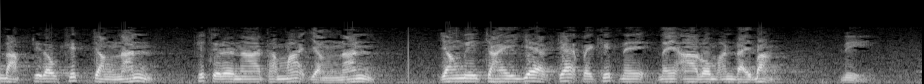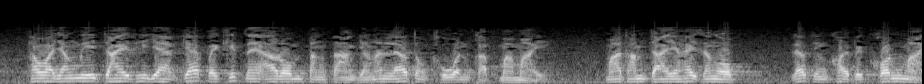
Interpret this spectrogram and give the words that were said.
ำดับที่เราคิดอย่างนั้น พิจารณาธรรมะอย่างนั้น ยังมีใจแยกแยะไปคิดในในอารมณ์อันใดบ้าง นี่ ถ้าว่ายังมีใจที่แยกแยะไปคิดในอารมณ์ต่าง ๆ อย่างนั้นแล้วต้องทวนกลับมาใหม่ มาทำใจให้สงบ แล้วจึงค่อยไปค้นใหม่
